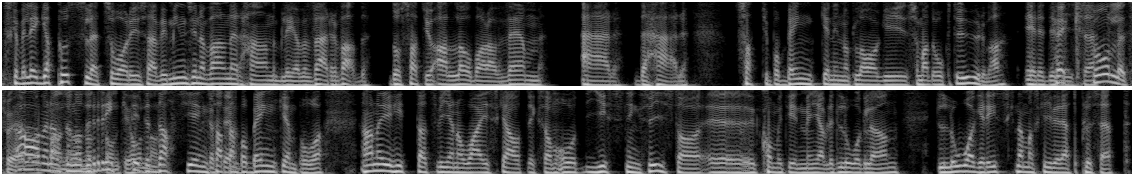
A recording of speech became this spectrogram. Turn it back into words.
Ska vi lägga pusslet så var det ju så här, vi minns ju när Werner han blev värvad. Då satt ju alla och bara, vem är det här? Satt ju på bänken i något lag i, som hade åkt ur, va? Är det? Pexvolle tror jag. Ja, men alltså något, i riktigt dassgäng satt se. han på bänken på. Han har ju hittats via någon Y-scout liksom, och gissningsvis då, eh, kommit in med en jävligt låg lön. Låg risk när man skriver ett plus ett.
